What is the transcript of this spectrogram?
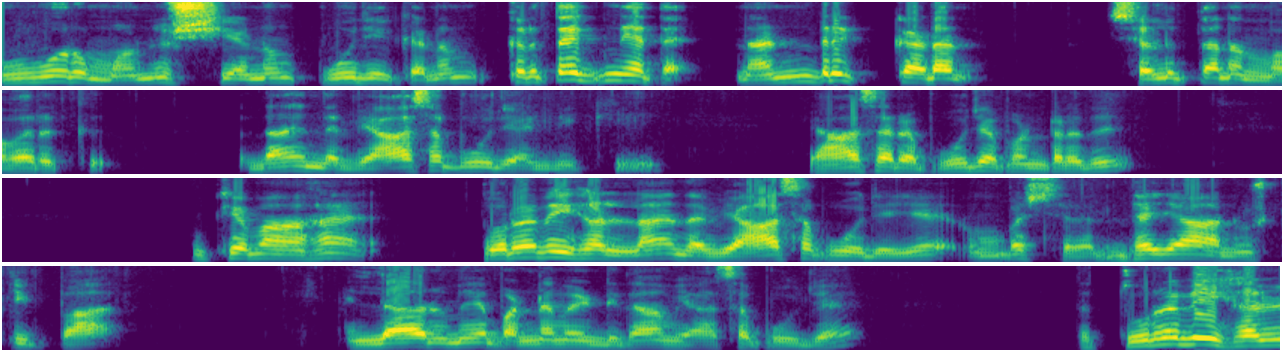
ஒவ்வொரு மனுஷனும் பூஜிக்கணும். கிருத்தஜதை நன்றி கடன் செலுத்தணும் அவருக்கு. அதான் இந்த வியாச பூஜை அன்னைக்கு. வியாசரை பூஜை பண்ணுறது முக்கியமாக துறவிகள்லாம் இந்த வியாச பூஜையை ரொம்ப ஸ்ரத்தையாக அனுஷ்டிப்பா எல்லாருமே பண்ண வேண்டிதான் வியாச பூஜை. இந்த துறவிகள்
